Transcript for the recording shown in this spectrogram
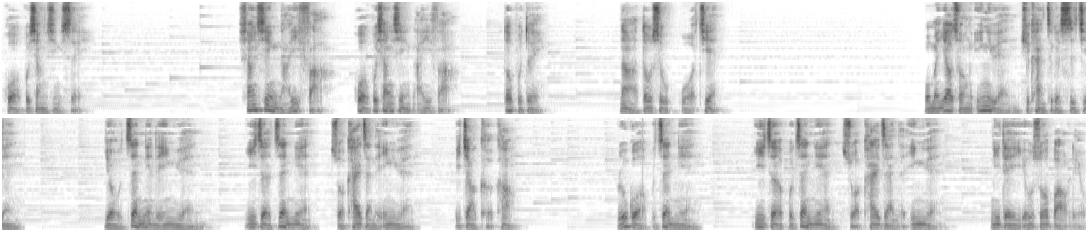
或不相信谁。相信哪一法或不相信哪一法都不对，那都是我见。我们要从因缘去看这个世间。有正念的因缘，依着正念所开展的因缘比较可靠。如果不正念，依着不正念所开展的因缘，你得有所保留。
